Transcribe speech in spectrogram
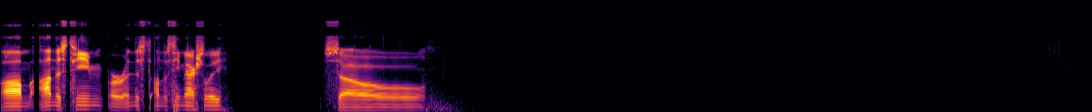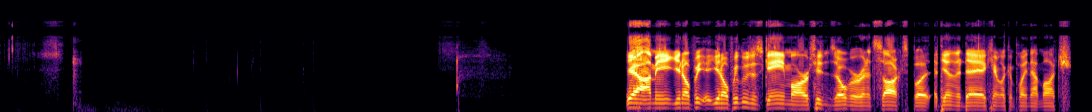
um, on this team or in this on this team actually. So Yeah, I mean, you know, if we you know if we lose this game, our season's over and it sucks. But at the end of the day, I can't really complain that much.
